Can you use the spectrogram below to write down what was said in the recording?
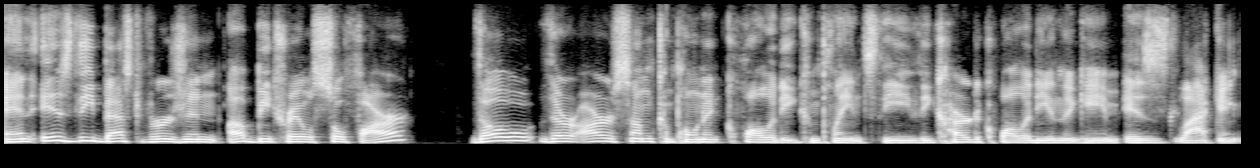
and is the best version of Betrayal so far, though there are some component quality complaints. The, the card quality in the game is lacking.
